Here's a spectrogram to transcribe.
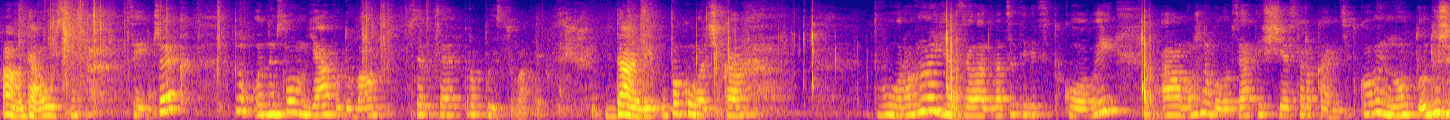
А, да, ось цей чек. Ну, одним словом, я буду вам все це прописувати. Далі упаковочка творога. Я взяла 20%, а можна було взяти ще 40%. Ну, то дуже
